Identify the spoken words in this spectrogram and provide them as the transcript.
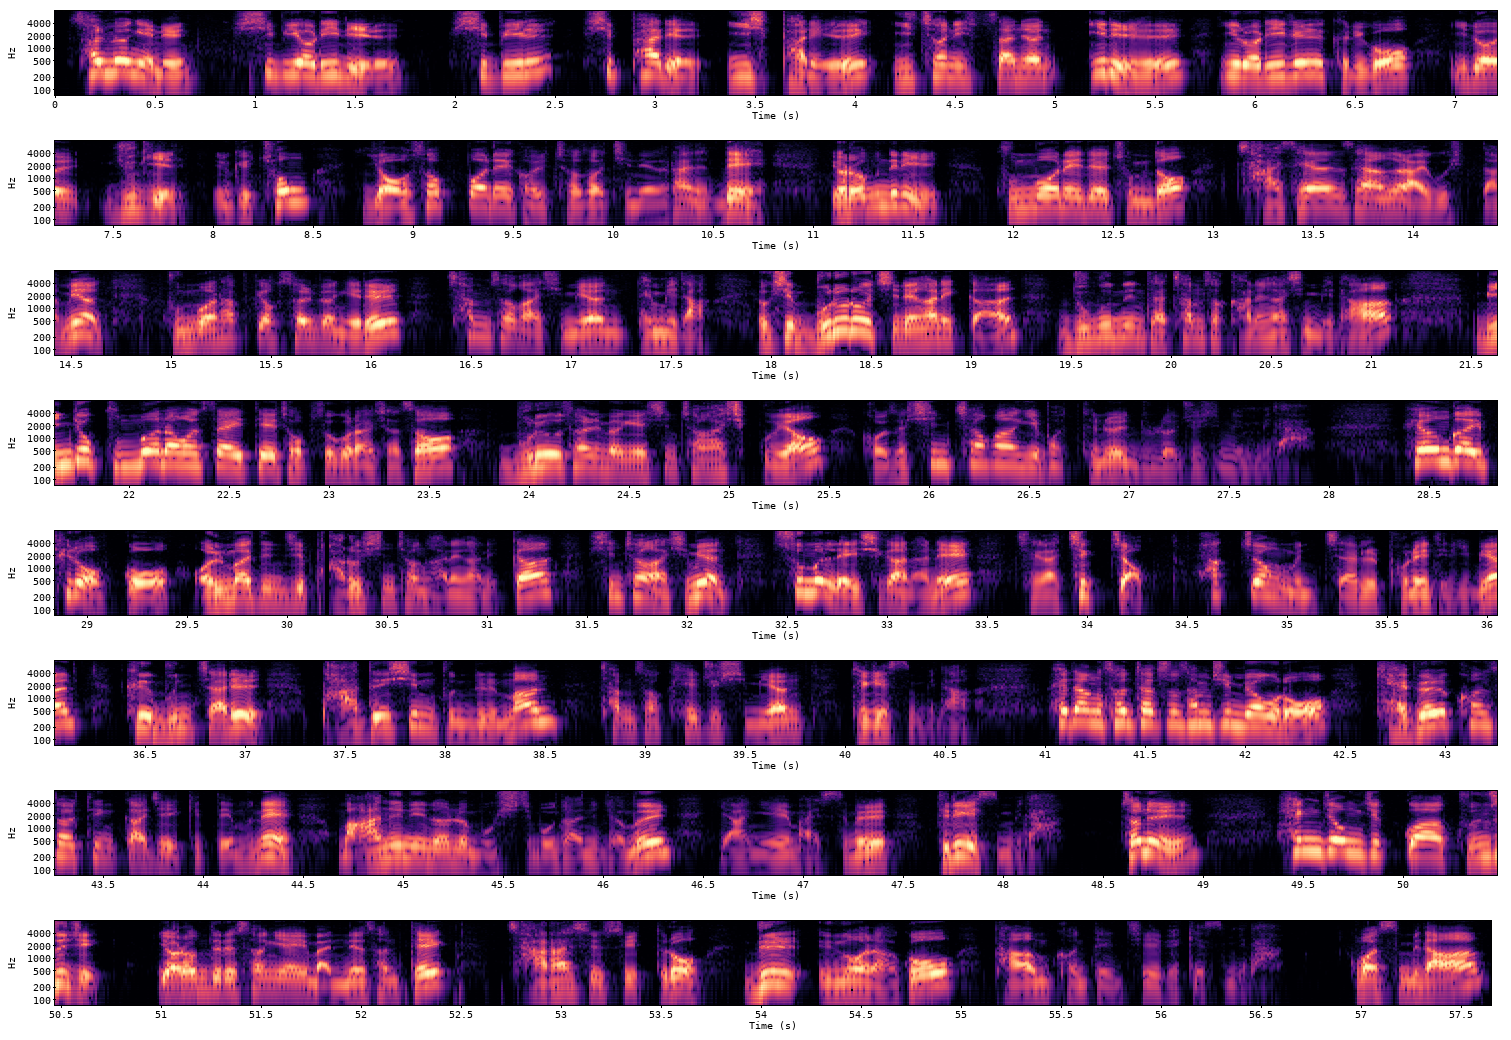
설명회는 12월 1일, 10일, 18일, 28일, 2024년 1일, 1월 1일, 그리고 1월 6일 이렇게 총 6번에 걸쳐서 진행을 하는데 여러분들이 군무원에 대해 좀 더 자세한 사항을 알고 싶다면 군무원 합격 설명회를 참석하시면 됩니다. 역시 무료로 진행하니까 누구든 다 참석 가능하십니다. 민족 군무원학원 사이트에 접속을 하셔서 무료 설명회 신청하시고요. 거기서 신청하기 버튼을 눌러주시면 됩니다. 회원가입 필요 없고 얼마든지 바로 신청 가능하니까 신청하시면 24시간 안에 제가 직접 확정 문자를 보내드리면 그 문자를 받으신 분들만 참석해 주시면 되겠습니다. 회당 선착순 30명으로 개별 컨설팅까지 있기 때문에 많은 인원을 모시지 못하는 점은 양해의 말씀을 드리겠습니다. 저는 행정직과 군수직 여러분들의 성향에 맞는 선택 잘 하실 수 있도록 늘 응원하고 다음 컨텐츠에 뵙겠습니다. 고맙습니다.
